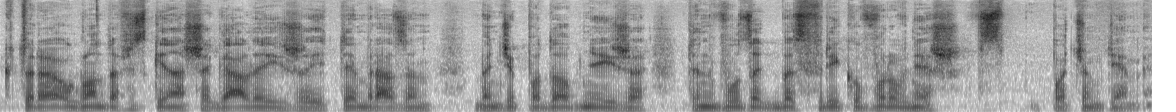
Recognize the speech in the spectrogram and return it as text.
która ogląda wszystkie nasze gale i że i tym razem będzie podobnie i że ten wózek bez frików również pociągniemy.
